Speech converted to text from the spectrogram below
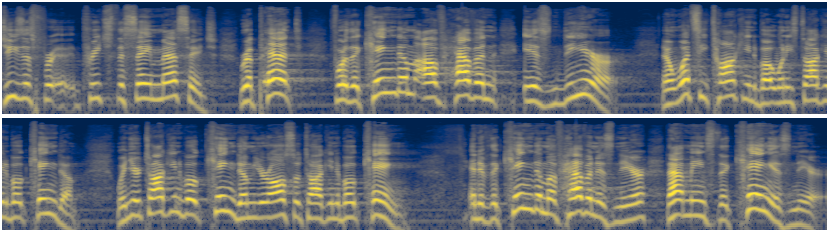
Jesus pre- preached the same message Repent, for the kingdom of heaven is near. Now, what's he talking about when he's talking about kingdom? When you're talking about kingdom, you're also talking about king. And if the kingdom of heaven is near, that means the king is near.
